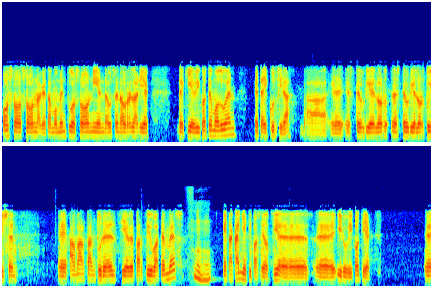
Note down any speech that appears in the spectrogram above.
oso oso onak eta momentu oso honien dauzen aurrelariek dekie bikote moduen, eta ikusi da, ba, e, ez teurie lortu izen e, amartanture eltzie be partidu baten bez, mhm. eta kaineti paseotzi e, e, iru bikotiek e,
